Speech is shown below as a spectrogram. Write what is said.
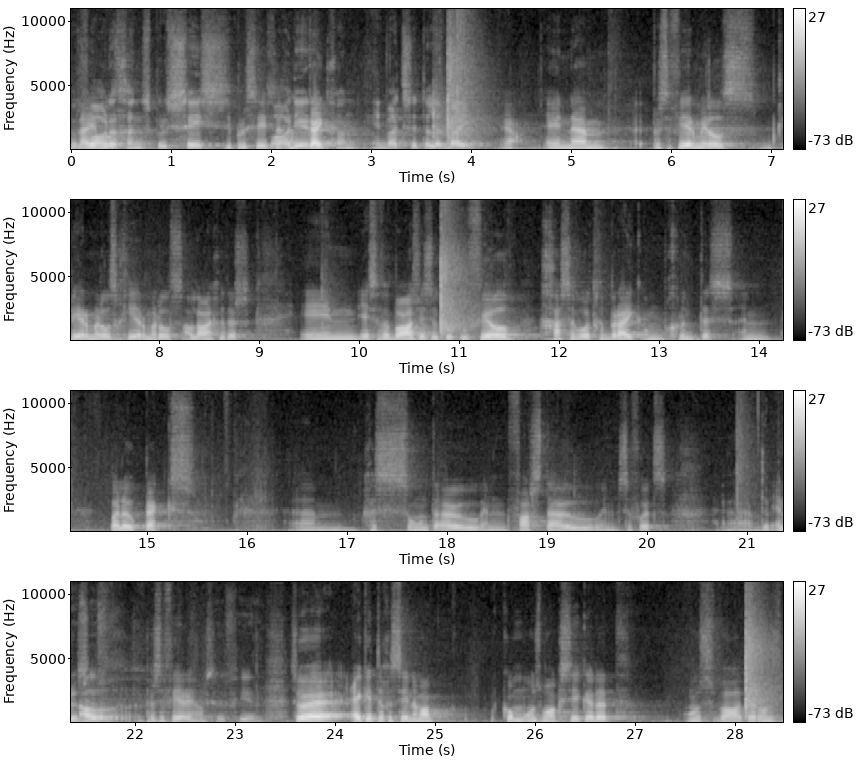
vervaardigingsproses, die prosesse gaan kyk gaan en wat sit hulle by? Ja. En ehm um, preserveermiddels, kleurmiddels, geurmiddels, al daai goeders. En jy sal verbaas wees hoe hoeveel gasse word gebruik om groentes in pillow packs ehm um, gesond te hou en vars te hou en so voorts. Ehm um, en al preserveer, ja. Preserveer. So uh, ek het toe gesê nou maar kom ons maak seker dat ons water, ons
